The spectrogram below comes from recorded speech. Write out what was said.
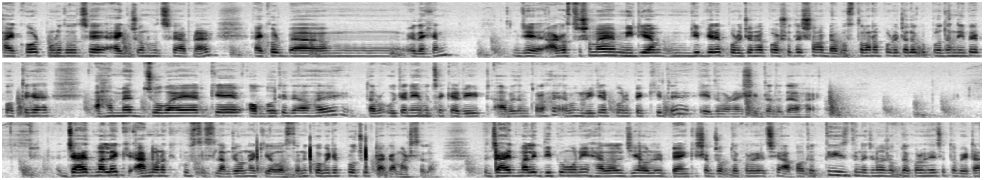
হাইকোর্ট মূলত হচ্ছে একজন হচ্ছে আপনার, হাইকোর্ট এ দেখেন যে আগস্টের সময় মিডিয়া লিবিয়ার পরিচালনা পর্ষদের সময় ব্যবস্থাপনা পরিচালক প্রধান নিবের পদ থেকে আহমেদ জোবায়েরকে অব্যাহতি দেওয়া হয়। তারপর ওইটা নিয়ে হচ্ছে একটা রিট আবেদন করা হয় এবং রিটের পরিপ্রেক্ষিতে এই ধরনের সিদ্ধান্ত দেওয়া হয়। জাহেদ মালিক, আমি ওনাকে খুঁজতেছিলাম যে ওনার কী অবস্থা। উনি কোভিডে প্রচুর টাকা মারছিল। জাহেদ মালিক, দীপুমণি, হেলাল জিয়াউলের ব্যাংক হিসাব জব্দ করা হয়েছে। আপাতত তিরিশ দিনের জন্য জব্দ করা হয়েছে, তবে এটা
